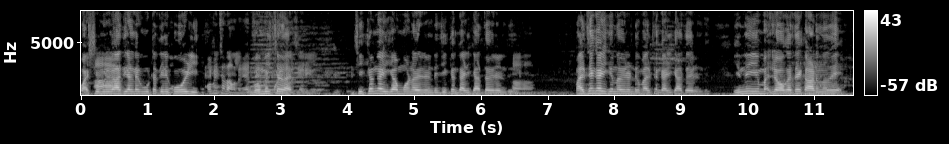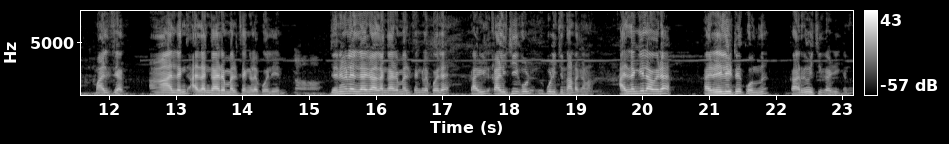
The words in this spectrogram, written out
പശുമൃഗാദികളുടെ കൂട്ടത്തിൽ കോഴി ഉപമിച്ചതാണല്ലോ ഉപമിച്ചതാണ് ഉപമിച്ചതാണ്. ചിക്കൻ കഴിക്കാൻ പോണവരുണ്ട് ചിക്കൻ കഴിക്കാത്തവരുണ്ട്. മത്സ്യം കഴിക്കുന്നവരുണ്ട് മത്സ്യം കഴിക്കാത്തവരുണ്ട്. ഇന്ന് ഈ ലോകത്തെ കാണുന്നത് മത്സ്യം അലങ്ക അലങ്കാര മത്സ്യങ്ങളെ പോലെയാണ്. ജനങ്ങളെല്ലാവരും അലങ്കാര മത്സ്യങ്ങളെ പോലെ കളിച്ച് കുളിച്ച് നടക്കണം. അല്ലെങ്കിൽ അവരെ കരയിലിട്ട് കൊന്ന് കറി വെച്ച് കഴിക്കണം.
